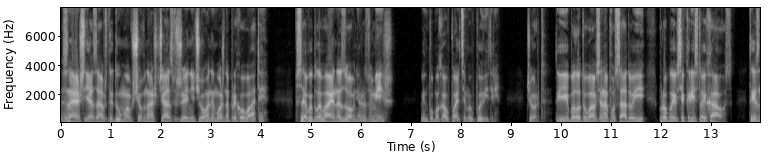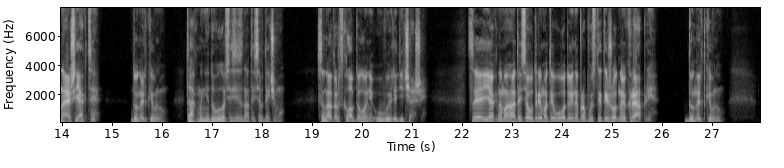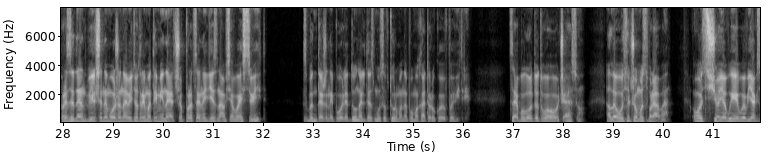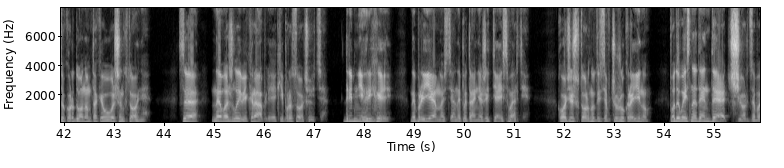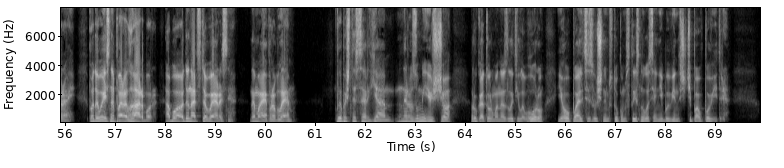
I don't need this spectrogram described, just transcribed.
Знаєш, я завжди думав, що в наш час вже нічого не можна приховати. Все випливає назовні, розумієш? Він помахав пальцями в повітрі. Чорт, ти балотувався на посаду і пробився крізь той хаос. Ти знаєш, як це? Дональд кивнув. Так, мені довелося зізнатися в дечому. Сенатор склав долоні у вигляді чаші. Це як намагатися утримати воду і не пропустити жодної краплі. Дональд кивнув. Президент більше не може навіть отримати мінет, щоб про це не дізнався весь світ. Збентежений погляд Дональда змусив Турмана помахати рукою в повітрі. Це було до твого часу. Але ось у чому справа. Ось що я виявив як за кордоном, так і у Вашингтоні. Це неважливі краплі, які просочуються, дрібні гріхи, неприємності, а не питання життя і смерті. Хочеш вторгнутися в чужу країну? Подивись на День Д, чорт забирай. Подивись на Перл Гарбор або 11 вересня. Немає проблем. Вибачте, сер, я не розумію, що. Рука Турмана злетіла вгору, його пальці з гучним стуком стиснулися, ніби він щіпав повітря.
